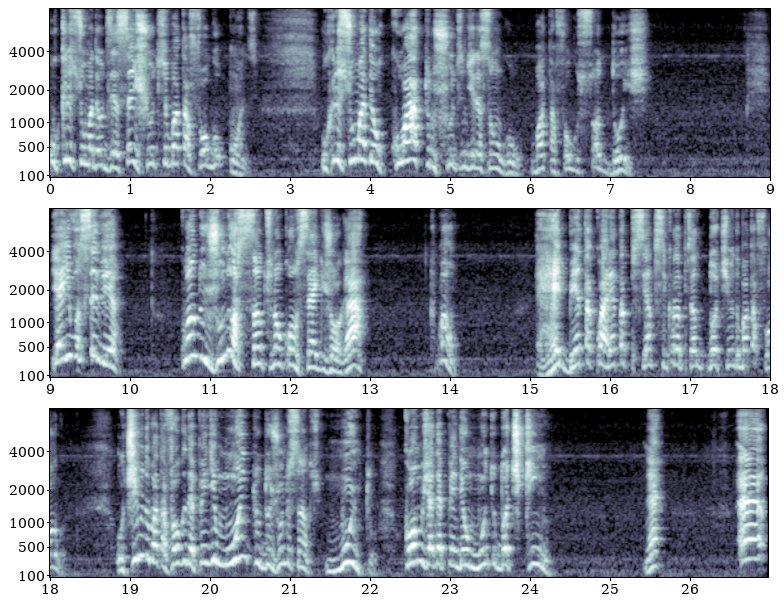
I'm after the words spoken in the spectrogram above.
o Criciúma deu 16 chutes e o Botafogo 11. O Criciúma deu 4 chutes em direção ao gol. O Botafogo só 2. E aí você vê, quando o Júnior Santos não consegue jogar, irmão, rebenta 40%, 50% do time do Botafogo. O time do Botafogo depende muito do Júnior Santos. Muito. Como já dependeu muito do Tiquinho. Né? É,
